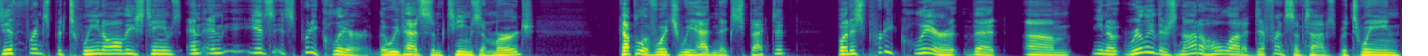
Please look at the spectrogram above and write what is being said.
difference between all these teams and and it's it's pretty clear that we've had some teams emerge a couple of which we hadn't expected but it's pretty clear that um you know really there's not a whole lot of difference sometimes between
